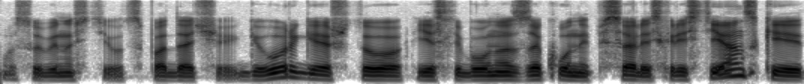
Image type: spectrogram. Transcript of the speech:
в особенности вот с подачи Георгия, что если бы у нас законы писались христианские,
